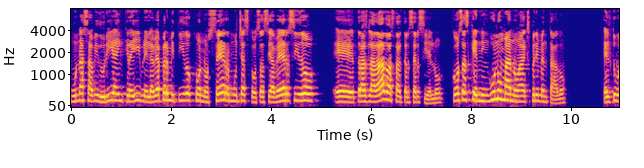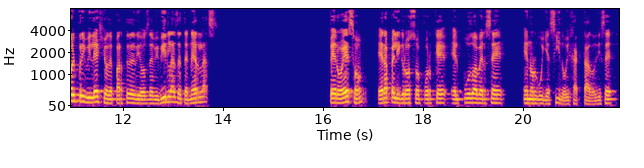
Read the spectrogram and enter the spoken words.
una sabiduría increíble y le había permitido conocer muchas cosas y haber sido eh, trasladado hasta el tercer cielo, cosas que ningún humano ha experimentado. Él tuvo el privilegio de parte de Dios de vivirlas, de tenerlas. Pero eso era peligroso porque él pudo haberse enorgullecido y jactado. Dice,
